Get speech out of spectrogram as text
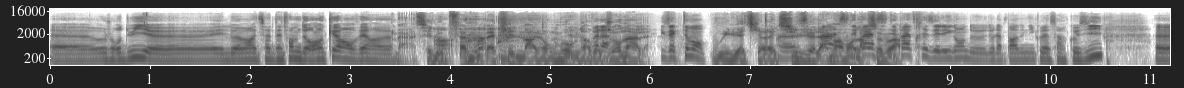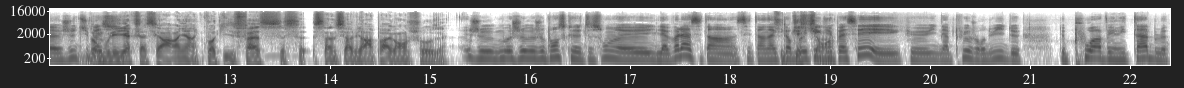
euh, aujourd'hui, euh, il doit avoir une certaine forme de rancœur envers. euh, Bah, C'est le fameux papier de Marion Mourgue dans Voilà. votre journal, Exactement. où il lui a tiré dessus violemment c'est avant de pas- la recevoir. pas, C'était pas très élégant de, de la part de Nicolas Sarkozy. Je ne suis Donc pas vous voulez dire que ça sert à rien. Quoi quoi qu'il fasse, ça, ne servira pas à grand chose. Je, je, je pense que de toute façon, euh, il a, voilà, c'est un, c'est un acteur politique du hein. passé et qu'il n'a plus aujourd'hui de, de poids véritable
